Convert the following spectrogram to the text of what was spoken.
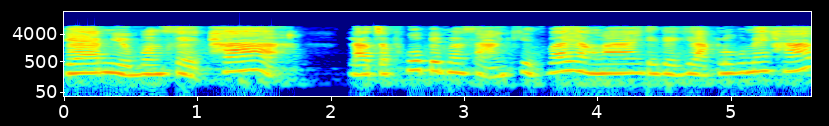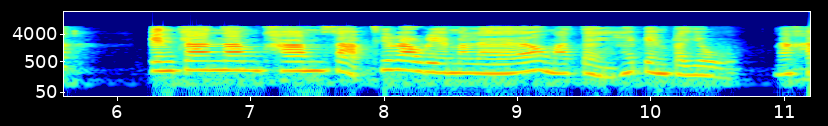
แยมอยู่บนเศษผ้า เราจะพูดเป็นภาษาอังกฤษว่าอย่างไร เด็กๆ อยากรู้ไหมคะ เป็นการนำคำศัพท์ที่เราเรียนมาแล้วมาแต่งให้เป็นประโยคนะคะ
